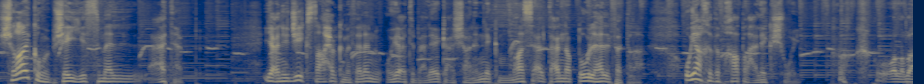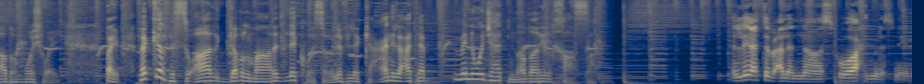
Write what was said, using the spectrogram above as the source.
إيش رايكم بشيء اسمه العتب؟ يعني يجيك صاحبك مثلا ويعتب عليك عشان إنك ما سألت عنه طول هالفترة وياخذ بخاطره عليك شوي. والله بعضهم مو شوي. طيب فكر في السؤال قبل ما أرد لك وأسولف لك عن العتب من وجهة نظري الخاصة. اللي يعتب على الناس هو واحد من اثنين.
